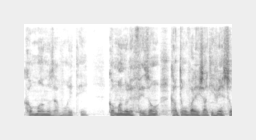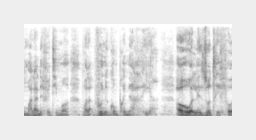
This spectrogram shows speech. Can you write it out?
comment nous avons été, comment nous le faisons, quand on voit les gens qui viennent sont malades, effectivement, voilà, vous ne comprenez rien. Oh, les autres, il faut,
